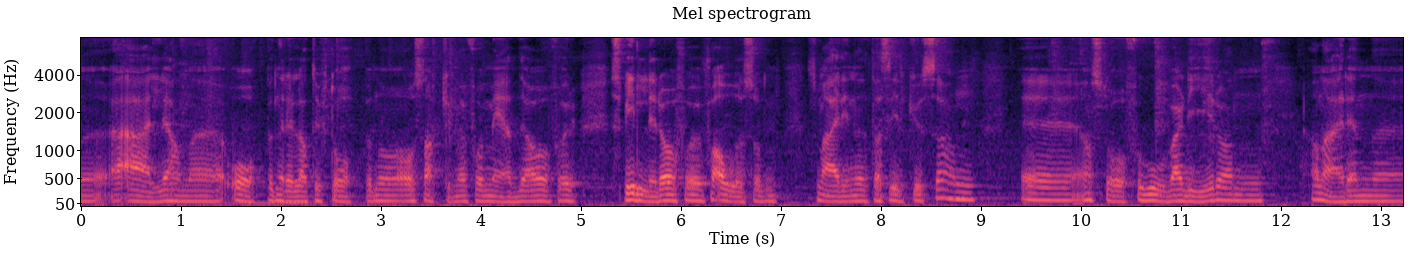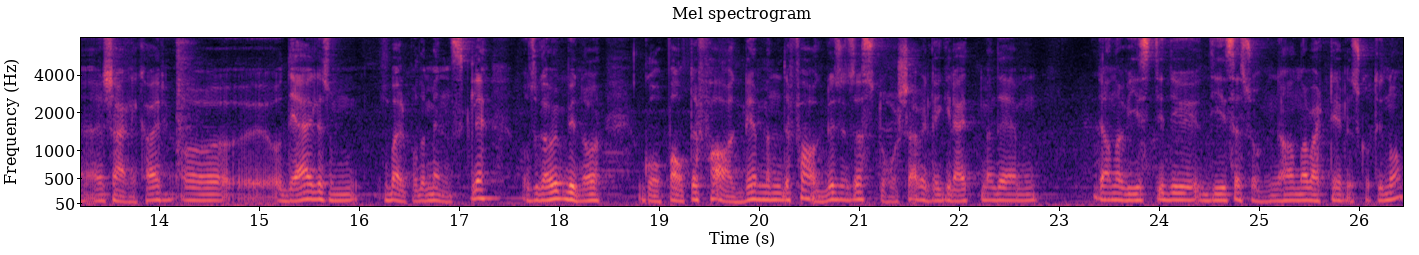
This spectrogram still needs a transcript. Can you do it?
er ærlig, han er åpen, relativt åpen å snakke med for media og for spillere og for, for alle som, som, er inne i dette sirkuset. Han, eh, han, står for gode verdier, og han, han er en eh, kjernekar. Og, og, det er liksom bare på det menneskelige. Og så kan vi begynne å gå på alt det faglige, men det faglige syns jeg står seg veldig greit med det, det han har vist i de, de sesongene han har vært i LSK til nå.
